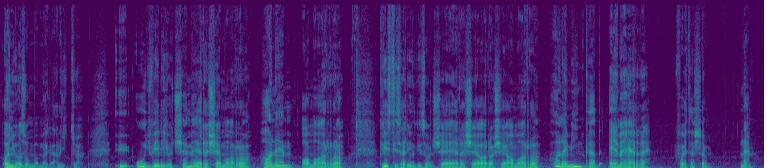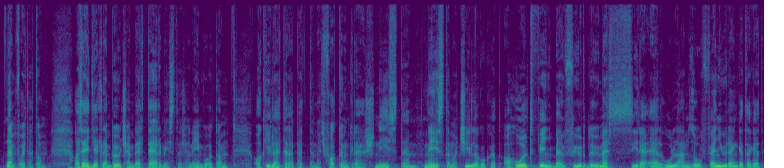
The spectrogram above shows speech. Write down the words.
Anyu azonban megállítja. Ő úgy véli, hogy sem erre, sem arra, hanem amarra. Kriszti szerint viszont se erre, se arra, se amarra, hanem inkább emerre. Folytassam? Nem. Nem folytatom. Az egyetlen bölcsember természetesen én voltam, aki letelepettem egy fatönkre, és néztem, néztem a csillagokat, a holdfényben fürdő, messzire elhullámzó fenyőrengeteget,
